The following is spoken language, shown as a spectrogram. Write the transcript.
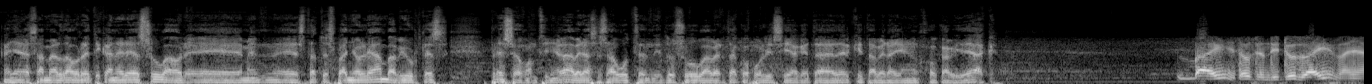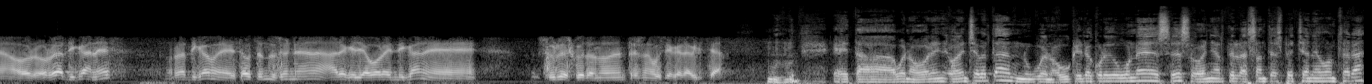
Gainera esan behar da horretik ere zu, ba, hori hemen estatu espainolean, ba, bi urtez preso egon zinela, beraz ezagutzen dituzu, ba, bertako poliziak eta ederkita beraien jokabideak. Bai, ezagutzen ditut, bai, baina horretik ez? Horretik ezagutzen duzunean, arek egagora indikan, e, zure eskuetan donen tresna guztiak erabiltzea. Eta, bueno, orain, orain bertan, bueno, guk irakurri dugunez, ez, orain arte lasante espetxean egontzara,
